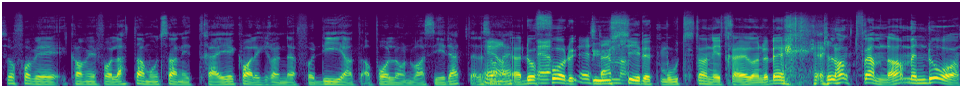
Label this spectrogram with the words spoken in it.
så får vi, kan vi få lettere motstand i tredje kvalikrunde fordi at Apollon var sidet? Er det sånn? Ja. Ja, da får du ja, usidet motstand i tredje runde. Det er langt frem, da, men da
